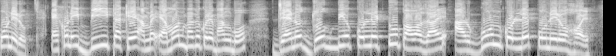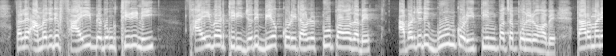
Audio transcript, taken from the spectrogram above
পনেরো। এখন এই বিটাকে আমরা এমনভাবে করে ভাঙবো যেন যোগ বিয়োগ করলে টু পাওয়া যায় আর গুণ করলে পনেরো হয়। তাহলে আমরা যদি ফাইভ এবং থ্রি নিই ফাইভ আর থ্রি যদি বিয়োগ করি তাহলে টু পাওয়া যাবে। আবার যদি গুণ করি, তিন পাঁচা পনেরো হবে। তার মানে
